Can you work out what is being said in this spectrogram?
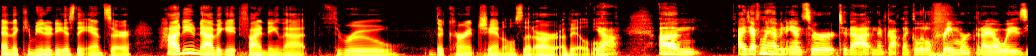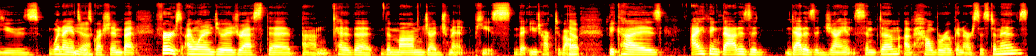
and the community is the answer, how do you navigate finding that through the current channels that are available? Yeah. Um, I definitely have an answer to that. And I've got like a little framework that I always use when I answer Yeah. this question. But first, I wanted to address the um, kind of the, the mom judgment piece that you talked about Yep. because I think that is a that is a giant symptom of how broken our system is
